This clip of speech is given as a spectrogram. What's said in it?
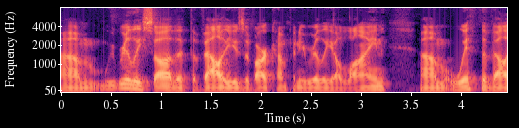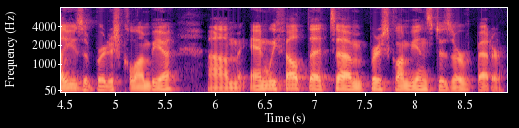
Um, we really saw that the values of our company really align um, with the values of British Columbia, um, and we felt that um, British Columbians deserve better.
